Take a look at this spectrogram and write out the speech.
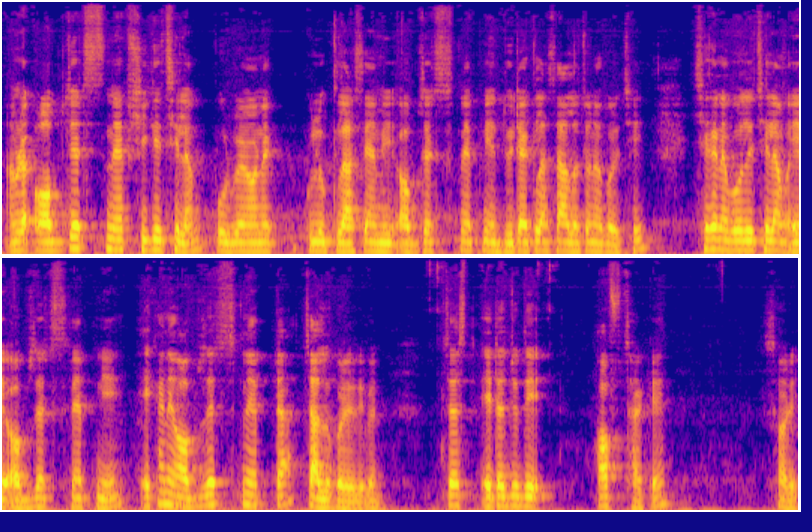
আমরা অবজেক্ট স্ন্যাপ শিখেছিলাম পূর্বের অনেকগুলো ক্লাসে আমি অবজেক্ট স্ন্যাপ নিয়ে দুইটা ক্লাসে আলোচনা করেছি। সেখানে বলেছিলাম এই অবজেক্ট স্ন্যাপ নিয়ে এখানে অবজেক্ট স্ন্যাপটা চালু করে দিবেন। জাস্ট এটা যদি অফ থাকে সরি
